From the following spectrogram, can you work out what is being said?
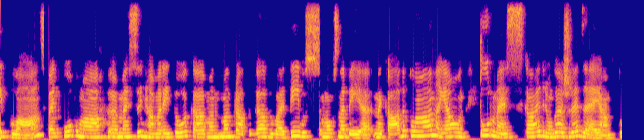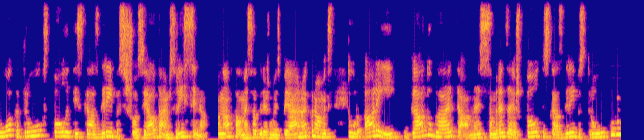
ir plāns, bet kopumā mēs zinām arī to, ka, man, manuprāt, gadu vai divus mums nebija nekāda plāna, ja, un tur mēs skaidri un gaiši redzējām to, ka trūkst politiskās gribas šos jautājumus risināt. Un atkal mēs atgriežamies pie ēnu ekonomikas. Tur arī gadu gaitā mēs esam redzējuši politiskās gribas trūkumu,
